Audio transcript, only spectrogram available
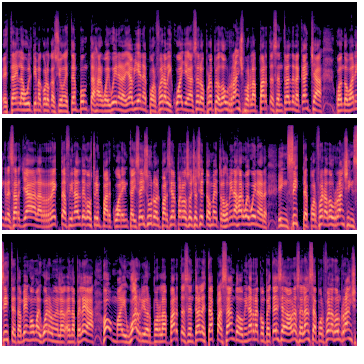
está en la última colocación. Está en punta Hardway Winner. Allá viene por fuera Be Quiet hace lo propio Don Ranch por la parte central de la cancha. Cuando van a ingresar ya a la recta final de Gostring Park. 46-1 el parcial para los 800 metros. Domina Hardway Winner. Insiste por fuera Don Ranch. Insiste también Oh My En la pelea. Oh My Warrior por la parte central está pasando a dominar la competencia. Ahora se lanza por fuera Don Ranch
